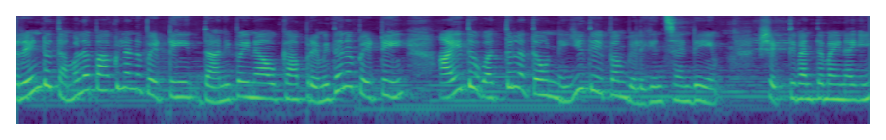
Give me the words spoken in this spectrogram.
రెండు తమలపాకులను పెట్టి దానిపైన ఒక ప్రమిదను పెట్టి ఐదు వత్తులతో నెయ్యి దీపం వెలిగించండి. శక్తివంతమైన ఈ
